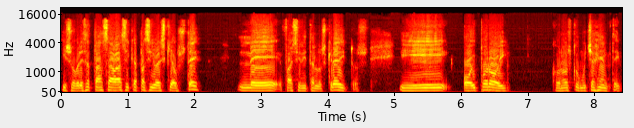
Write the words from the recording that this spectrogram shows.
y sobre esa tasa básica pasiva es que a usted le facilitan los créditos. Y hoy por hoy conozco mucha gente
